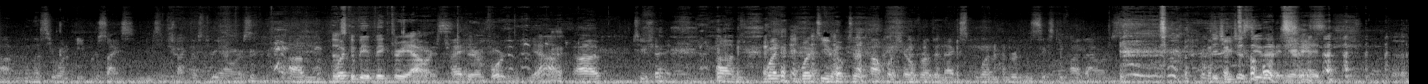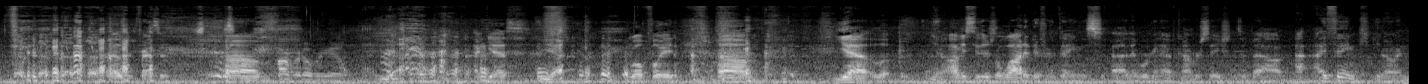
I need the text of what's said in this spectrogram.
um, unless you want to be precise and subtract those three hours. Um, Those what- could be a big three hours. Right. They're important. Yeah, uh, touche. Um, what, what do you hope to accomplish over the next 165 hours? Did you just do that in your head? that was impressive. Um, Harvard over Yale. I guess. Yeah. well played. Um, yeah, look, you know, obviously there's a lot of different things uh, that we're going to have conversations about. I, I think, you know, and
